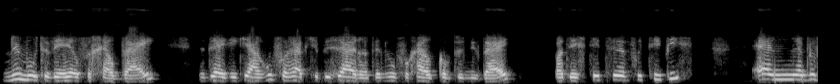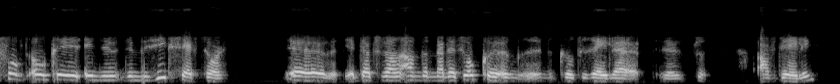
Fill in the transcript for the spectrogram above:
Nu moet er weer heel veel geld bij. Dan denk ik, ja, hoeveel heb je bezuinigd en hoeveel geld komt er nu bij? Wat is dit voor typisch? En bijvoorbeeld ook in de, de muzieksector dat is wel een ander, maar dat is ook een, een culturele afdeling.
